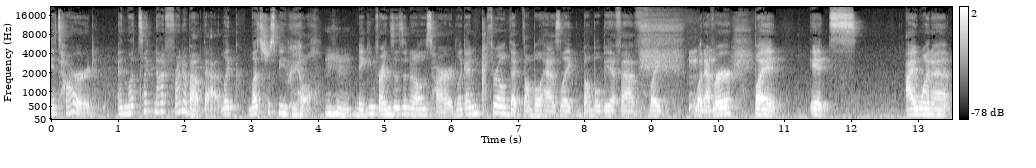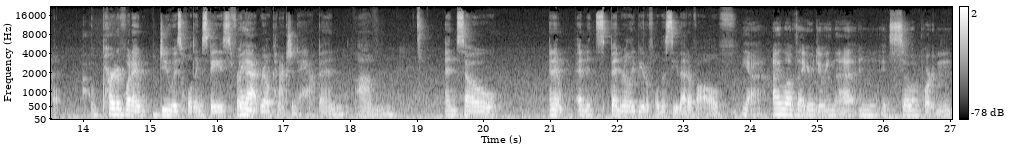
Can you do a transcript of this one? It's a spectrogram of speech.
it's hard. And let's like not front about that. Like let's just be real. Mm-hmm. making friends isn't all this hard. Like i'm thrilled that bumble has like bumble bff like whatever. But it's i want to part of what i do is holding space for Right. that real connection to happen. Um, and so and it and it's been really beautiful to see that evolve Yeah, I love that you're doing that, and it's so important.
